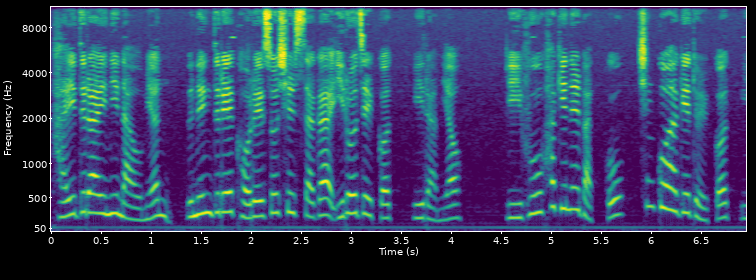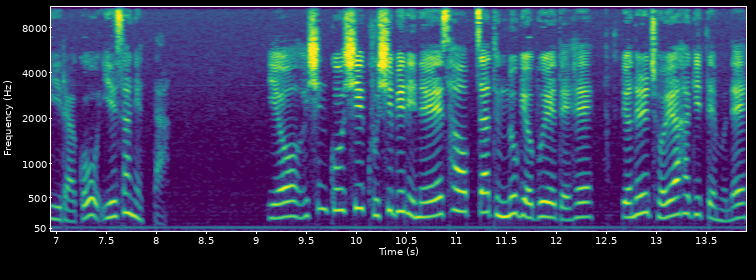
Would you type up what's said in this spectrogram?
가이드라인이 나오면 은행들의 거래소 실사가 이뤄질 것이라며 이후 확인을 받고 신고하게 될 것이라고 예상했다. 이어 신고 시 90일 이내의 사업자 등록 여부에 대해 답변을 줘야 하기 때문에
